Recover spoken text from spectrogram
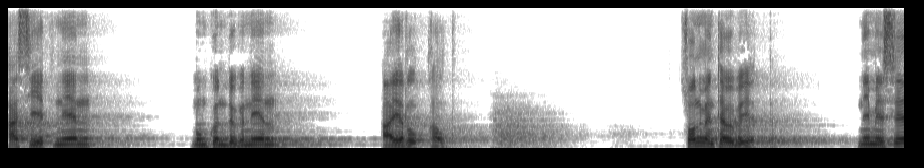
қасиетінен мүмкіндігінен айырылып қалды. Сонымен тәубе етті. Немесе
